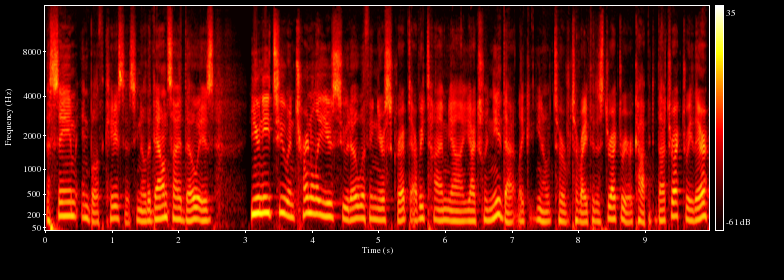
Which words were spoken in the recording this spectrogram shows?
the same in both cases. You know, the downside though is you need to internally use sudo within your script every time uh, you actually need that, like, you know, to, to write to this directory or copy to that directory there.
